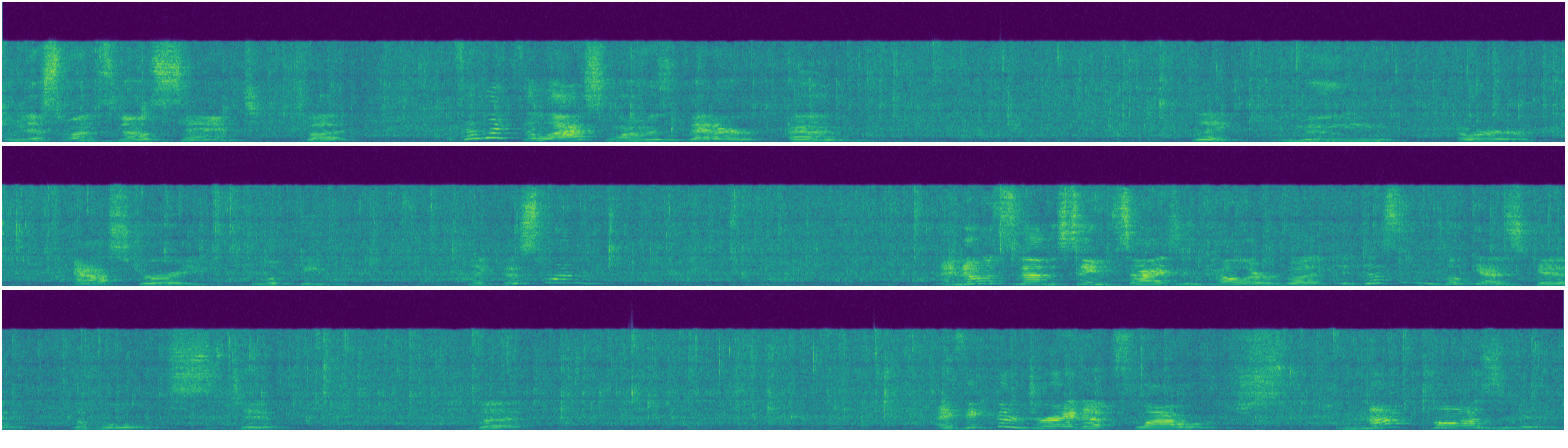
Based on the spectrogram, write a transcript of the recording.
And this one's no scent, but I feel like the last one was better, um, like, moon or asteroid looking. Like this one, I know it's not the same size and color, but it doesn't look as good, the holes, too. But, I think they're dried up flowers. I'm not positive.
